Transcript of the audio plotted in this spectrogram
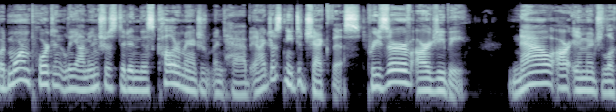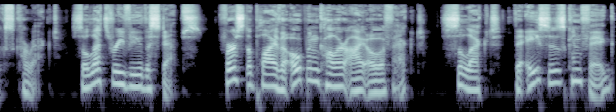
But more importantly, I'm interested in this color management tab, and I just need to check this. Preserve RGB. Now our image looks correct. So let's review the steps. First, apply the Open Color I.O. effect, select the ACES config,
